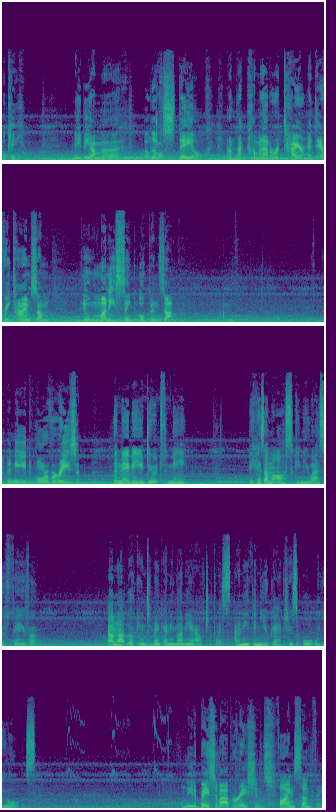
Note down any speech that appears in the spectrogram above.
Okay, maybe I'm uh, a little stale, but I'm not coming out of retirement every time some new money sink opens up. I'm gonna need more of a reason. Then maybe you do it for me. Because I'm asking you as a favor. I'm not looking to make any money out of this. Anything you get is all yours. We'll need a base of operations. Find something,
